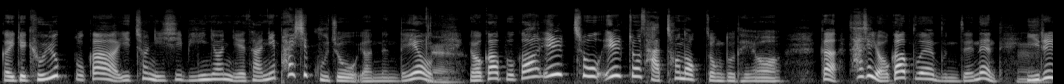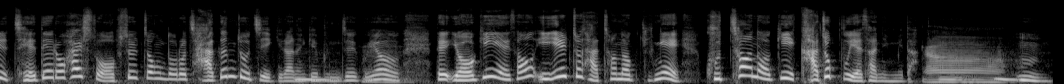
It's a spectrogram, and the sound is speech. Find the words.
그러니까 이게 교육부가 2022년 예산이 89조였는데요. 네. 여가부가 1조 1조 4천억 정도 돼요. 그러니까 사실 여가부의 문제는 음. 일을 제대로 할 수 없을 정도로 작은 조직이라는 게 문제고요. 음. 근데 여기에서 이 1조 4천억 중에 9천억이 가족부 예산입니다. 아. 음.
